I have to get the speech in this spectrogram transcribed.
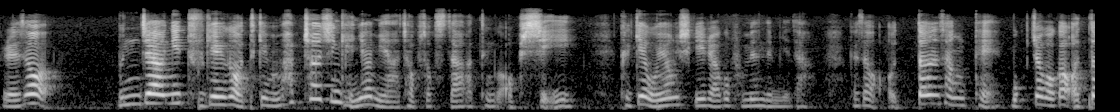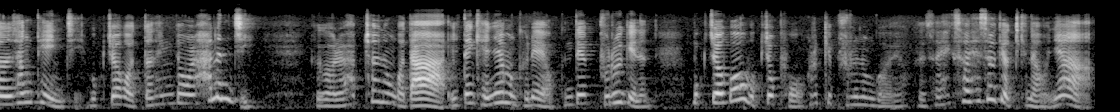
그래서 문장이 두 개가 어떻게 보면 합쳐진 개념이야. 접속사 같은 거 없이. 그게 오형식이라고 보면 됩니다. 그래서 어떤 상태, 목적어가 어떤 상태인지, 목적어 어떤 행동을 하는지 그거를 합쳐놓은 거다. 일단 개념은 그래요. 근데 부르기는 목적어, 목적보 그렇게 부르는 거예요. 그래서 해석 이 어떻게 나오냐?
